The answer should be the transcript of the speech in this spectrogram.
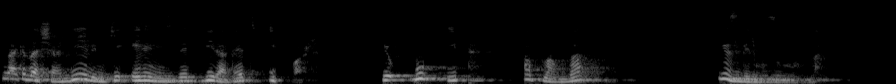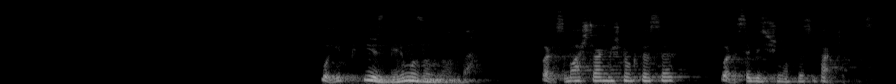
Şimdi arkadaşlar, diyelim ki elinizde bir adet ip var. Ve bu ip toplamda 100 birim uzunluğunda. Bu ip 100 birim uzunluğunda. Burası başlangıç noktası, burası bitiş noktası fark etmez.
